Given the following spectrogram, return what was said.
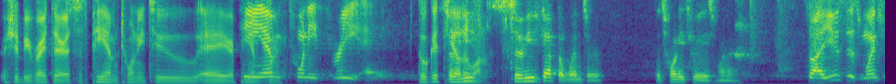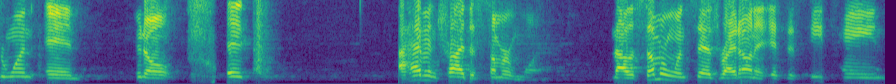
It should be right there. It says PM22A or PM. PM23A. Go get the So other one. so he's got the winter. The 23 is winter. So I use this winter one, and you know, it. I haven't tried the summer one. Now the summer one says right on it, it's a cetane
